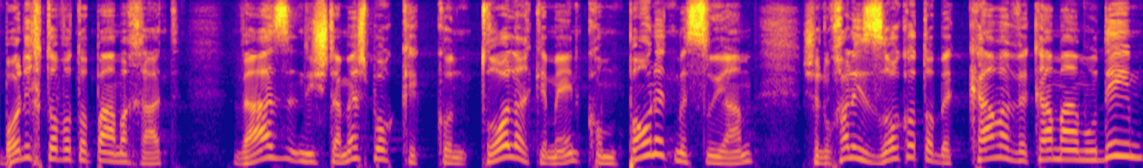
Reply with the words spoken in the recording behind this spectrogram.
בוא נכתוב אותו פעם אחת. ואז נשתמש בו כקונטרולר, כמעין קומפוננט מסוים, שנוכל לזרוק אותו בכמה וכמה עמודים,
